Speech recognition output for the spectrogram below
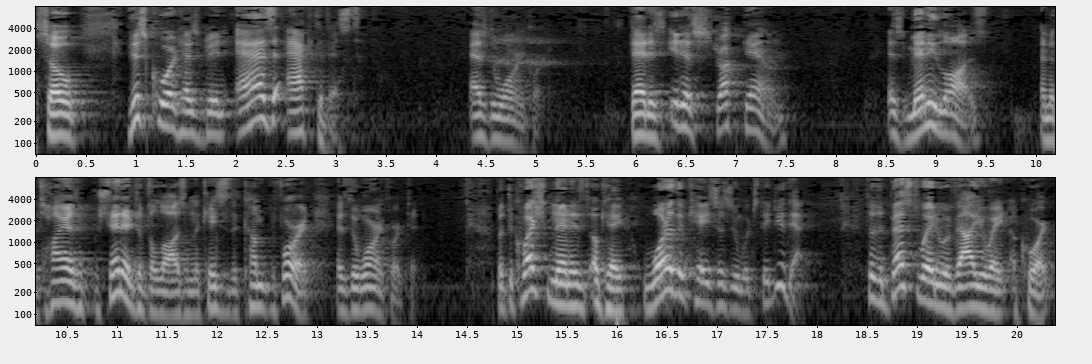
So this court has been as activist as the Warren Court. That is, it has struck down as many laws and as high as a percentage of the laws in the cases that come before it as the Warren Court did. But the question then is, okay, what are the cases in which they do that? So the best way to evaluate a court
